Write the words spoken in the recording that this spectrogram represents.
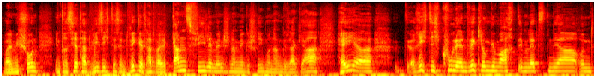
weil mich schon interessiert hat, wie sich das entwickelt hat, weil ganz viele Menschen haben mir geschrieben und haben gesagt, ja, hey, äh, richtig coole Entwicklung gemacht im letzten Jahr und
